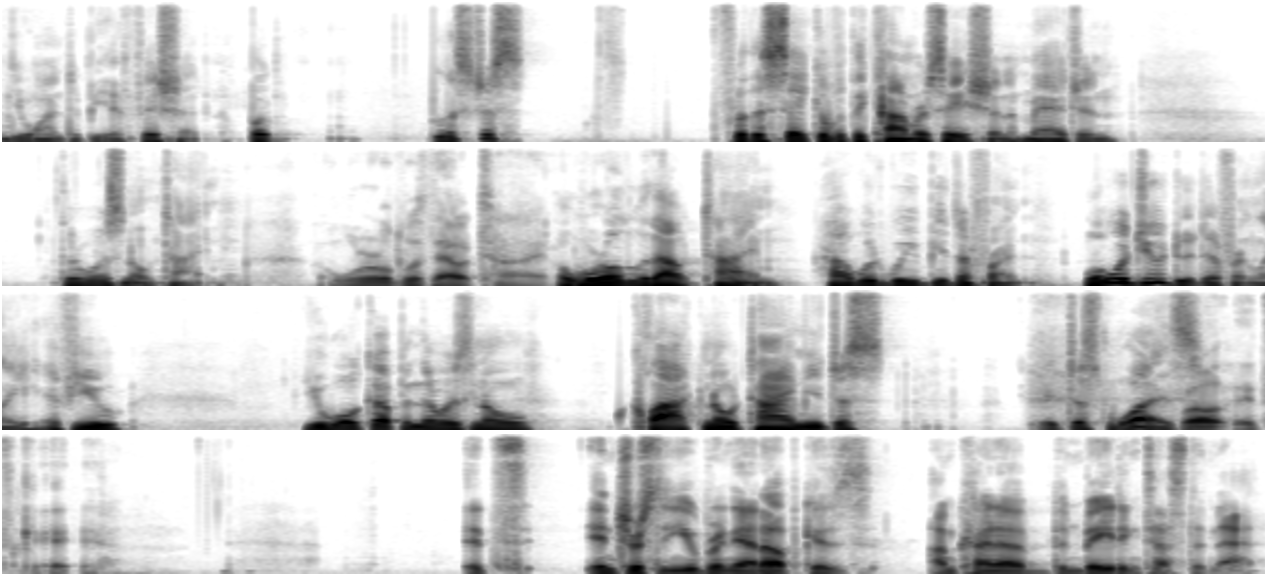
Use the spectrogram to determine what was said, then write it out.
You want it to be efficient, but let's just, for the sake of the conversation, imagine there was no time. A world without time. A world without time. How would we be different? What would you do differently if you you woke up and there was no clock, no time? You just it just was. Well, it's it's interesting you bring that up because I'm kind of been baiting testing that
